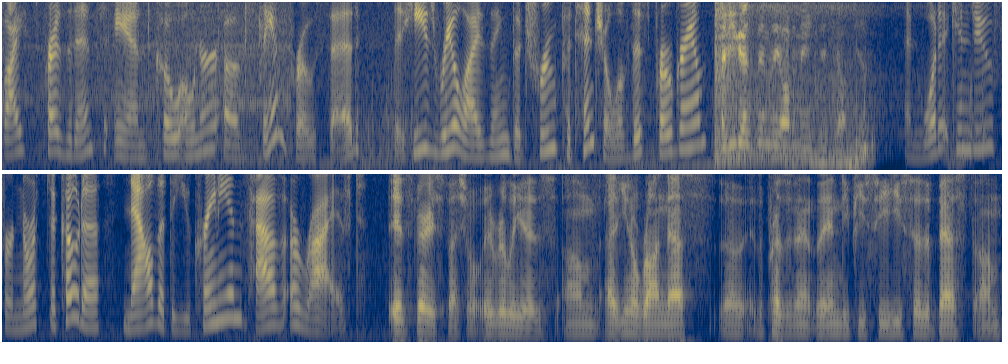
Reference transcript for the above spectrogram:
Vice President and co-owner of SandPro said that he's realizing the true potential of this program. Have you guys been to the automation shop yet? And what it can do for North Dakota now that the Ukrainians have arrived. It's very special. It really is. Um, uh, you know, Ron Ness, uh, the president of the NDPC, he says it best. Um,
